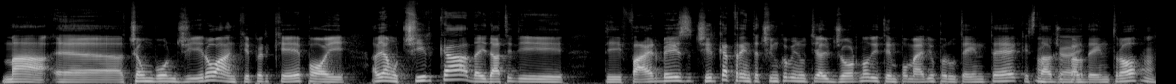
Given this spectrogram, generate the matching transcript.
ma eh, c'è un buon giro anche perché poi abbiamo circa, dai dati di di Firebase circa 35 minuti al giorno di tempo medio per utente che sta okay. a giocare dentro ah.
